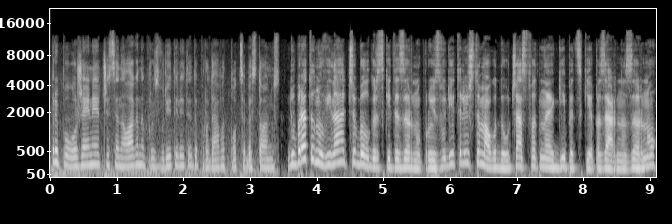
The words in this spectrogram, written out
при положение, че се налага на производителите да продават под себестойност. Добрата новина е, че българските зърнопроизводители ще могат да участват на египетския пазар на зърно,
